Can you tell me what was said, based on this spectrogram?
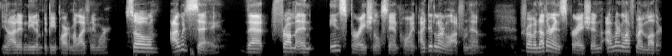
you know, I didn't need him to be part of my life anymore. So I would say that from an inspirational standpoint, I did learn a lot from him. From another inspiration, I learned a lot from my mother.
